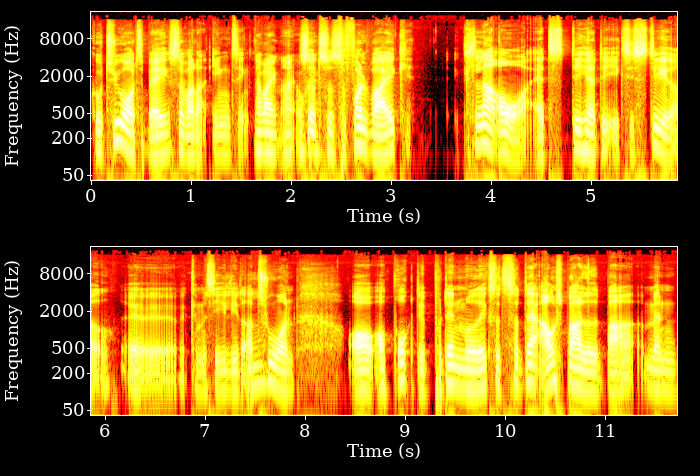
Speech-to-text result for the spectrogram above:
gå 20 år tilbage, så var der ingenting. Der var ikke, nej, okay. Så, så, så folk var ikke klar over, at det her det eksisterede, øh, kan man sige, i litteraturen, mm. og, og brugte det på den måde. Ikke? Så, så der afspejlede bare, man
